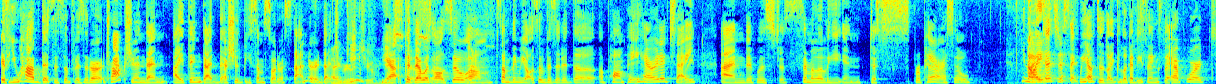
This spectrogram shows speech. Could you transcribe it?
if you have this as a visitor attraction, then I think that there should be some sort of standard that I you agree keep. with you. Yeah, Yes, because there was yes, also yes. um, something we also visited the uh, Pompey Heritage Site, and it was just similarly in disrepair. So, you know, I, I- just, just think we have to like look at these things. The airport,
